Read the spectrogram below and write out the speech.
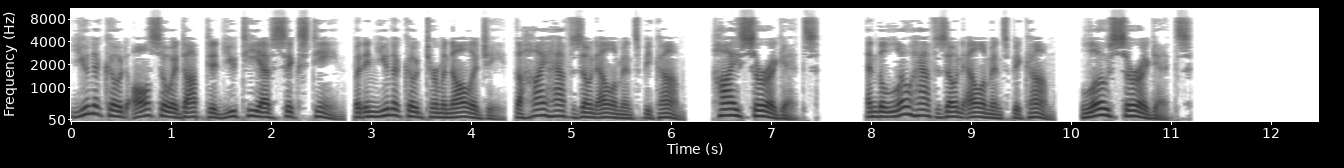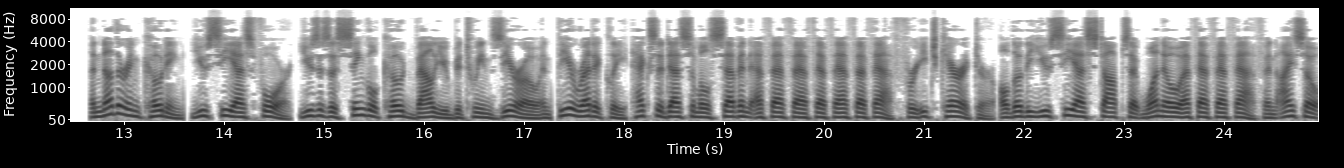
Unicode also adopted UTF-16, but in Unicode terminology, the high half-zone elements become high surrogates, and the low half-zone elements become low surrogates. Another encoding, UCS4, uses a single code value between 0 and theoretically hexadecimal 7 FFFFFFF for each character although the UCS stops at 10 FFFF and ISO,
